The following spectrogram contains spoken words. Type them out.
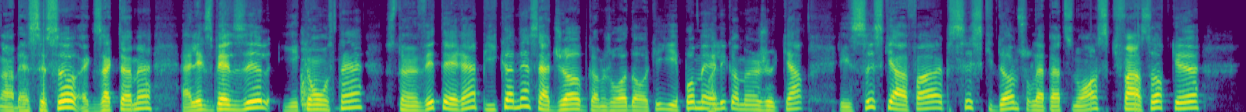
Ah ben c'est ça, exactement. Alex Belzil, il est constant, c'est un vétéran, puis il connaît sa job comme joueur de hockey. Il n'est pas mêlé comme un jeu de cartes. Il sait ce qu'il a à faire, puis c'est ce qu'il donne sur la patinoire, ce qui fait en sorte que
